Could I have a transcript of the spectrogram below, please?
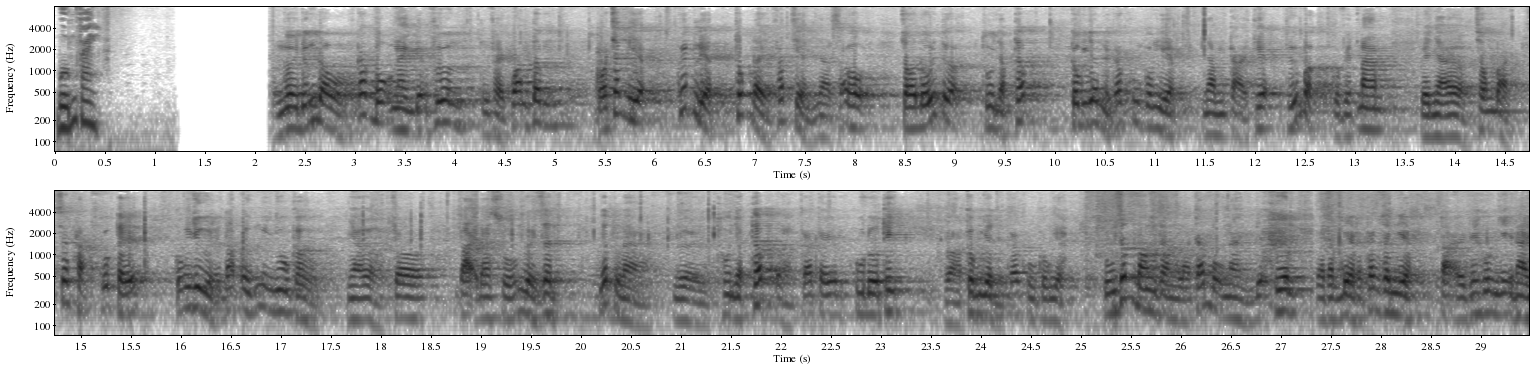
vốn vay. Người đứng đầu các bộ ngành địa phương thì phải quan tâm, có trách nhiệm, quyết liệt thúc đẩy phát triển nhà xã hội cho đối tượng thu nhập thấp, công nhân ở các khu công nghiệp nhằm cải thiện thứ bậc của Việt Nam về nhà ở trong bảng xếp hạng quốc tế cũng như là đáp ứng nhu cầu nhà ở cho đại đa số người dân, nhất là người thu nhập thấp ở các cái khu đô thị và công nhân các khu công nghiệp. Cũng rất mong rằng là các bộ ngành địa phương và đặc biệt là các doanh nghiệp tại cái hội nghị này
